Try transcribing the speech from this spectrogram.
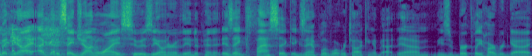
but you know I, have got to say john weiss who is the owner of the independent is mm-hmm. a classic example of what we're talking about. Um, he's a berkeley harvard guy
